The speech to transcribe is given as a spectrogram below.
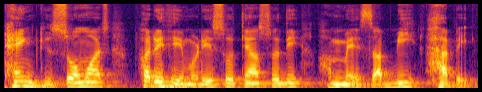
થેન્ક યુ સો મચ ફરીથી મળીશું ત્યાં સુધી. હંમેશા બી હેપી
